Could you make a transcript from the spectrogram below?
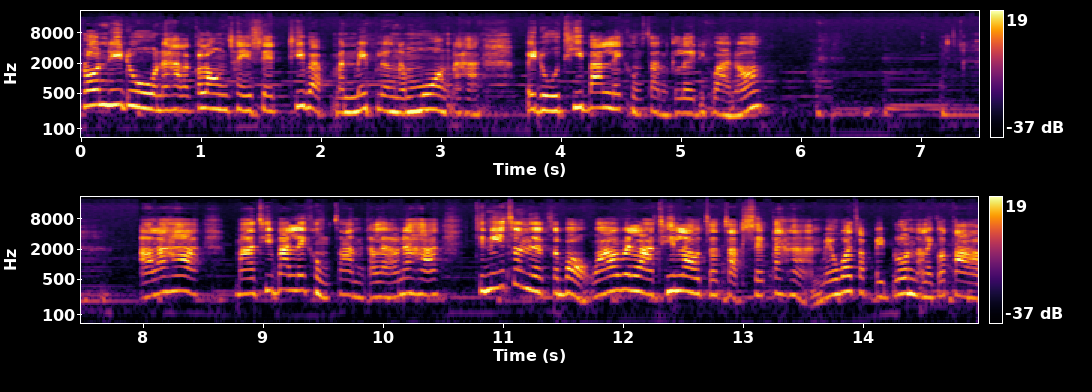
ปล้นให้ดูนะคะ แล้วก็ลองใช้เซตที่แบบมันไม่เปลืองน้ำม่วงนะคะ ไปดูที่บ้านเล็กของจันกันเลยดีกว่าเนาะ เอาละค่ะ มาที่บ้านเล็กของจันกันแล้วนะคะ ทีนี้จันอยากจะบอกว่าเวลาที่เราจะจัดเซตอาหารไม่ว่าจะไปปล้นอะไรก็ตาม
